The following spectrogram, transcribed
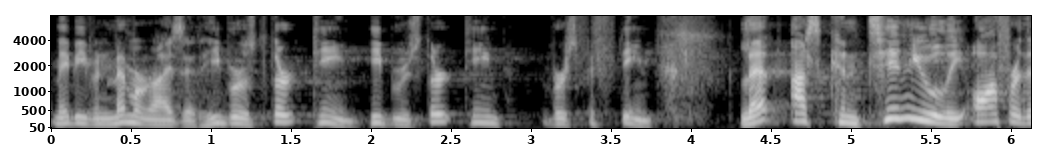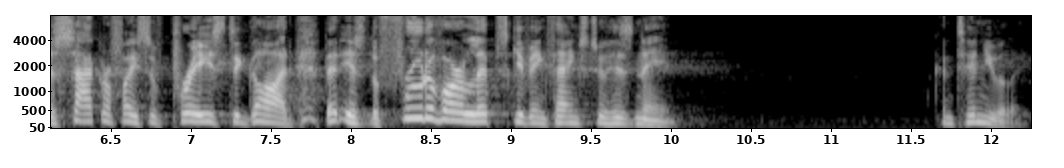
maybe even memorize it. Hebrews 13, Hebrews 13, verse 15. Let us continually offer the sacrifice of praise to God, that is the fruit of our lips, giving thanks to his name. Continually.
